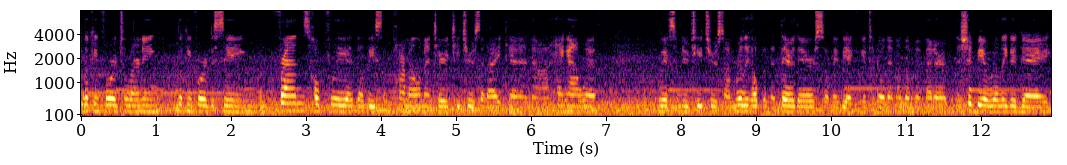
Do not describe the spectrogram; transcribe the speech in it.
Looking forward to learning. Looking forward to seeing friends. Hopefully, there'll be some Parma Elementary teachers that I can uh, hang out with. We have some new teachers, so I'm really hoping that they're there, so maybe I can get to know them a little bit better. It should be a really good day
